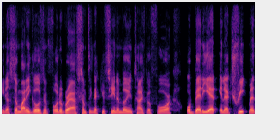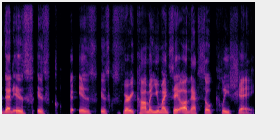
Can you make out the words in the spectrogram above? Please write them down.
you know, somebody goes and photographs something that you've seen a million times before, or better yet, in a treatment that is is is is very common, you might say, "Oh, that's so cliche."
